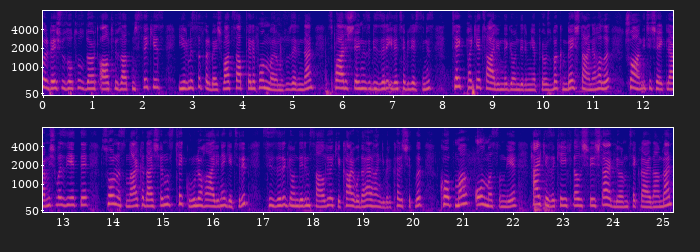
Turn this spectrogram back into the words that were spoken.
0534 668 2005 WhatsApp telefon numaramız üzerinden siparişlerinizi bizlere iletebilirsiniz. Tek paket halinde gönderim yapıyoruz. Bakın 5 tane halı şu an iç içe eklenmiş vaziyette. Sonrasında arkadaşlarımız tek rulo haline getirip sizlere gönderim sağlıyor ki kargoda herhangi bir karışıklık, kopma olmasın diye. Herkese keyifli alışverişler diliyorum tekrardan ben.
